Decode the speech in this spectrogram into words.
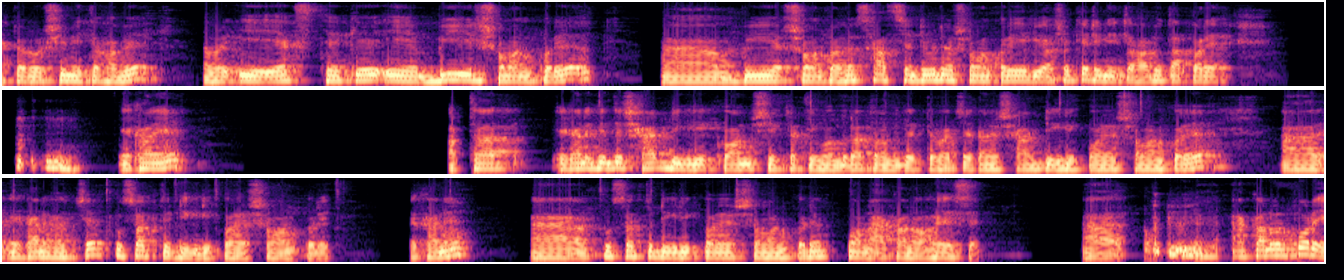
একটা রশ্মি নিতে হবে। তারপর এ এক্স থেকে এ বি এর সমান করে বি এর সমান করে সাত সেন্টিমিটার সমান করে এ বি অংশ কেটে নিতে হবে। তারপরে এখানে, অর্থাৎ এখানে কিন্তু ষাট ডিগ্রি কোণ, শিক্ষার্থী বন্ধুরা, তোমরা দেখতে পাচ্ছ, এখানে ষাট ডিগ্রি কোণের সমান করে, আর এখানে হচ্ছে পঁচাত্তর ডিগ্রি কোণের সমান করে। এখানে পঁচাত্তর ডিগ্রি কোণের সমান করে কোণ আঁকানো হয়েছে। আঁকানোর পরে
